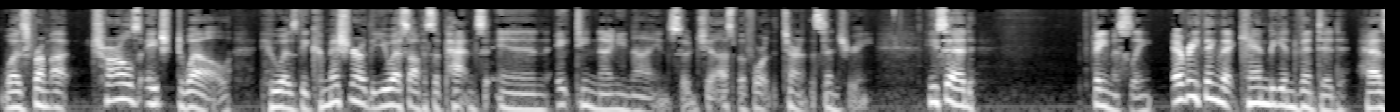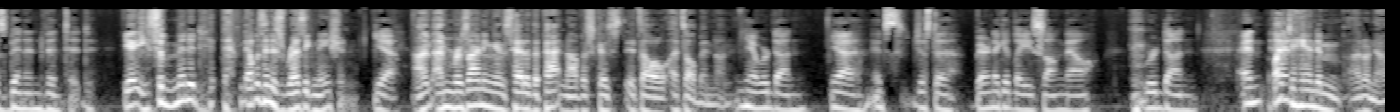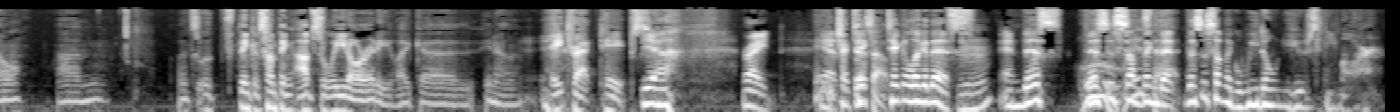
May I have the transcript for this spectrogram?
was from uh, Charles H. Duell, who was the commissioner of the U.S. Office of Patents in 1899, so just before the turn of the century. He said, famously, everything that can be invented has been invented. Yeah, he submitted. That was in his resignation. Yeah. I'm, I'm resigning as head of the patent office because it's all it's all been done. Yeah, we're done. Yeah, it's just a Barenaked Ladies song now. We're done. And, I'd like and- to hand him. I don't know. Um, let's let's think of something obsolete already, like uh, you know, eight track tapes. yeah, right. Hey, yeah, check take, this out. Take a look at this. And this this Ooh, what is is something that? this is something we don't use anymore.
